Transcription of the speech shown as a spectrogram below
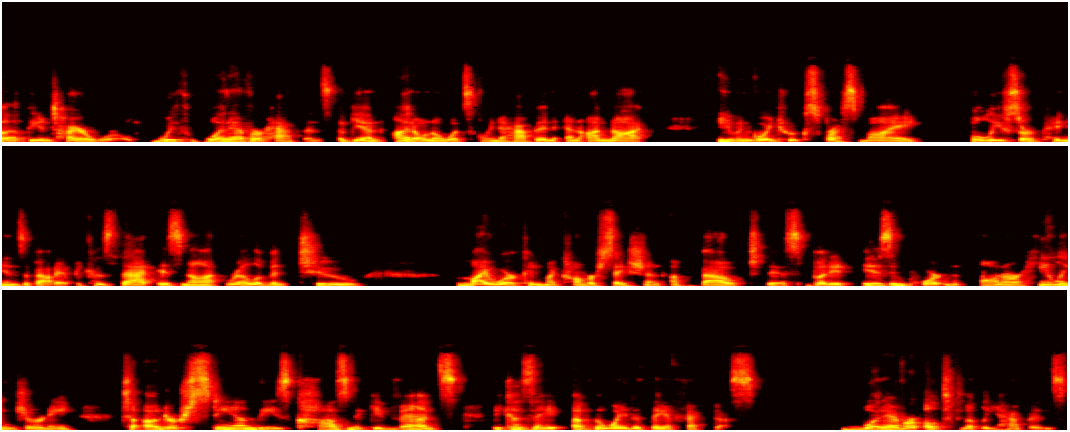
but the entire world with whatever happens. Again, I don't know what's going to happen, and I'm not even going to express my beliefs or opinions about it because that is not relevant to my work and my conversation about this. But it is important on our healing journey to understand these cosmic events because they of the way that they affect us whatever ultimately happens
